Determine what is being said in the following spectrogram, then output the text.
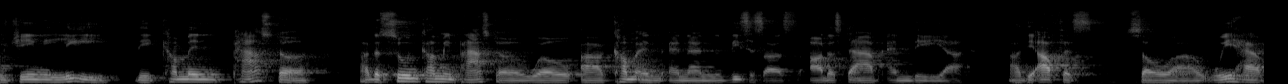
Eugene Lee, the coming pastor, uh, the soon coming pastor, will come and, and, and visit us, other staff, and the, the office. So uh, we have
